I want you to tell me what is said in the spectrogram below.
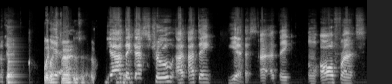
Okay. Yeah. yeah, I think that's true. I, I think, yes, I, I think on all fronts,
